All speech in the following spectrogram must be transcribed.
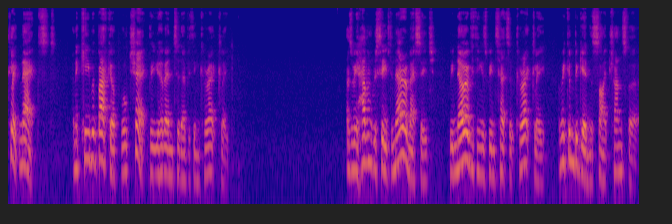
click Next and Akeeba Backup will check that you have entered everything correctly. As we haven't received an error message, we know everything has been set up correctly and we can begin the site transfer.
